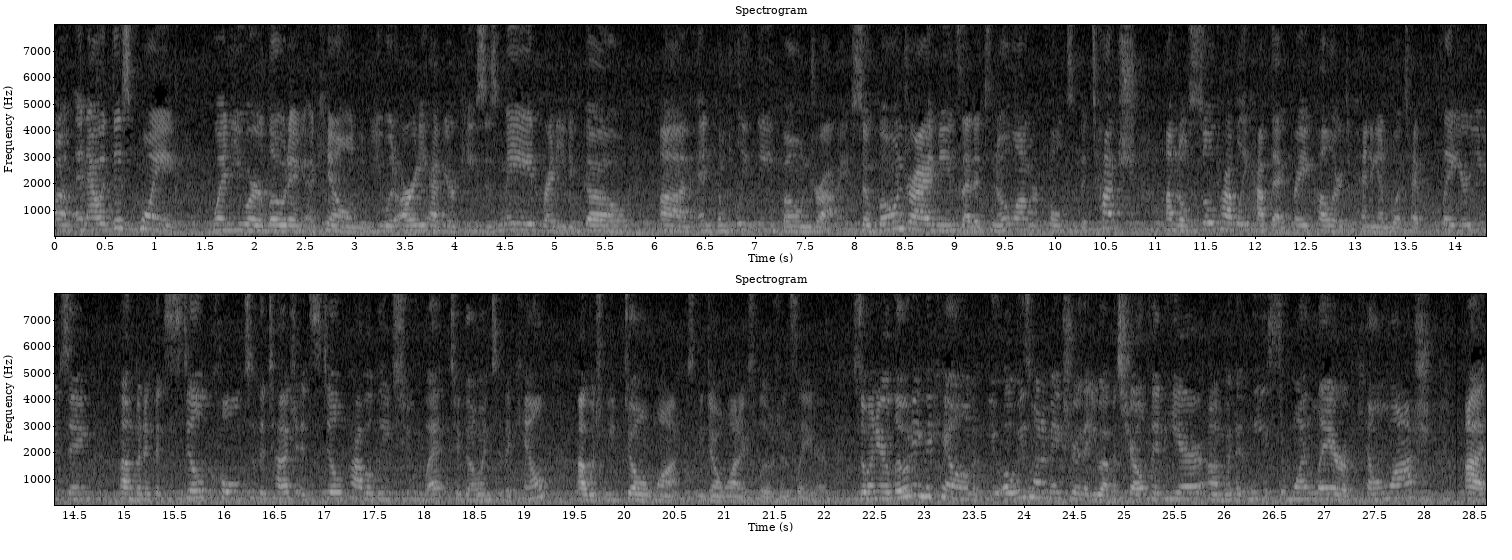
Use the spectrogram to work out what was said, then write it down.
Um, and now at this point, when you are loading a kiln, you would already have your pieces made, ready to go, um, and completely bone dry. So bone dry means that it's no longer cold to the touch. Um, it'll still probably have that gray color depending on what type of clay you're using. Um, but if it's still cold to the touch, it's still probably too wet to go into the kiln, uh, which we don't want because we don't want explosions later. So when you're loading the kiln, you always want to make sure that you have a shelf in here um, with at least one layer of kiln wash. Uh,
